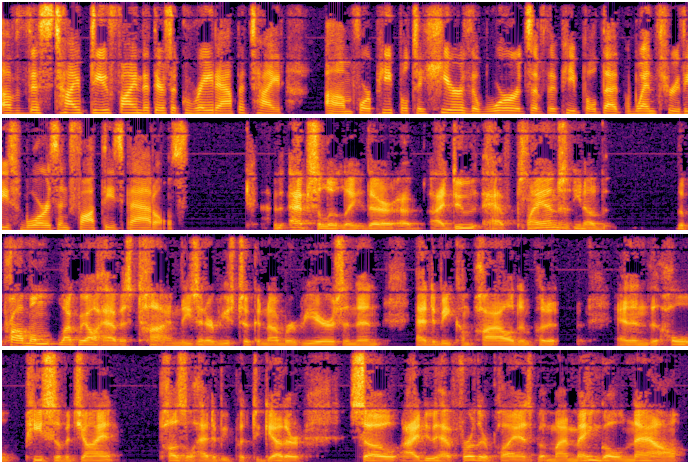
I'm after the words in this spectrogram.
of this type? Do you find that there's a great appetite um, for people to hear the words of the people that went through these wars and fought these battles? Absolutely. There, uh, I do have plans. You know, the, problem, like we all have, is time. These interviews took a number of years and then had to be compiled and put it, and then the whole piece of a giant puzzle had to be put together. So I do have further plans, but my main goal now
